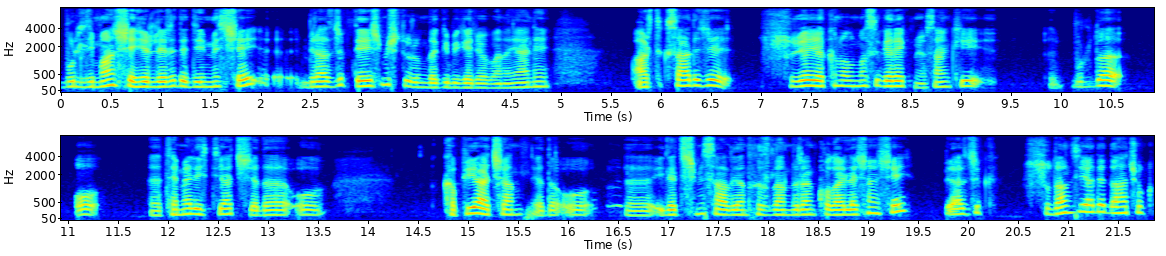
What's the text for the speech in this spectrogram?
bu liman şehirleri dediğimiz şey birazcık değişmiş durumda gibi geliyor bana. Yani artık sadece suya yakın olması gerekmiyor. Sanki burada o temel ihtiyaç ya da o kapıyı açan ya da o e, iletişimi sağlayan, hızlandıran, kolaylaşan şey birazcık sudan ziyade daha çok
